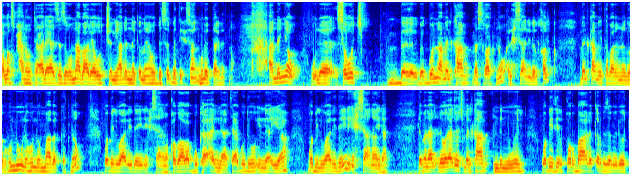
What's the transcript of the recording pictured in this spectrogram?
አላህ ስብሓን ወተዓላ ያዘዘውና ባሪያዎችን ያደነቅና ያወደሰበት ኢሕሳን ሁለት አይነት ነው አንደኛው ለሰዎች በጎና መልካም መስራት ነው አልሕሳን ኢለልከልቅ መልካም የተባለ ነገር ሁሉ ለሁሉም ማበርከት ነው ወቢልዋሊደይን ኢሕሳና ወቀዳ ረቡከ አላ ተዕቡዱ ኢላ እያህ ወቢልዋሊደይን ኢሕሳና ይላል ለወላጆች መልካም እንድንውል ወቢዚ ልቁርባ ለቅርብ ዘመዶች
